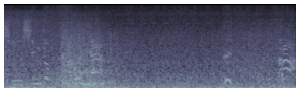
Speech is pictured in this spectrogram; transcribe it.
진심 좀 가볼까? 하!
